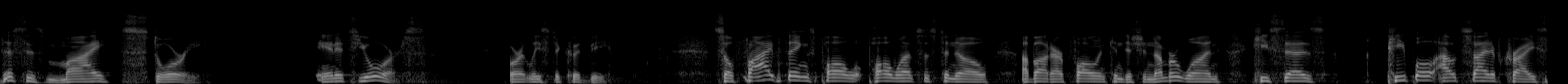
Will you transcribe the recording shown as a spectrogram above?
this is my story. And it's yours, or at least it could be. So, five things Paul, Paul wants us to know about our fallen condition. Number one, he says, people outside of Christ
